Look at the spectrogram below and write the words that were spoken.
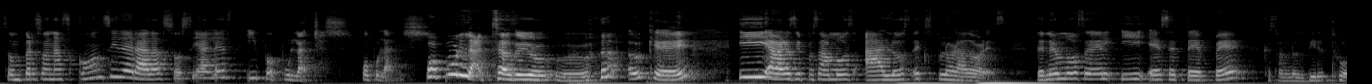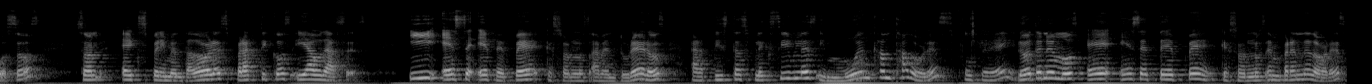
Son personas consideradas sociales y populachas, populares. Populachas, yo. Uh, ok. Y ahora sí pasamos a los exploradores. Tenemos el ISTP, que son los virtuosos. Son experimentadores, prácticos y audaces y SFP, que son los aventureros, artistas flexibles y muy encantadores. Okay. Luego tenemos ESTP, que son los emprendedores,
